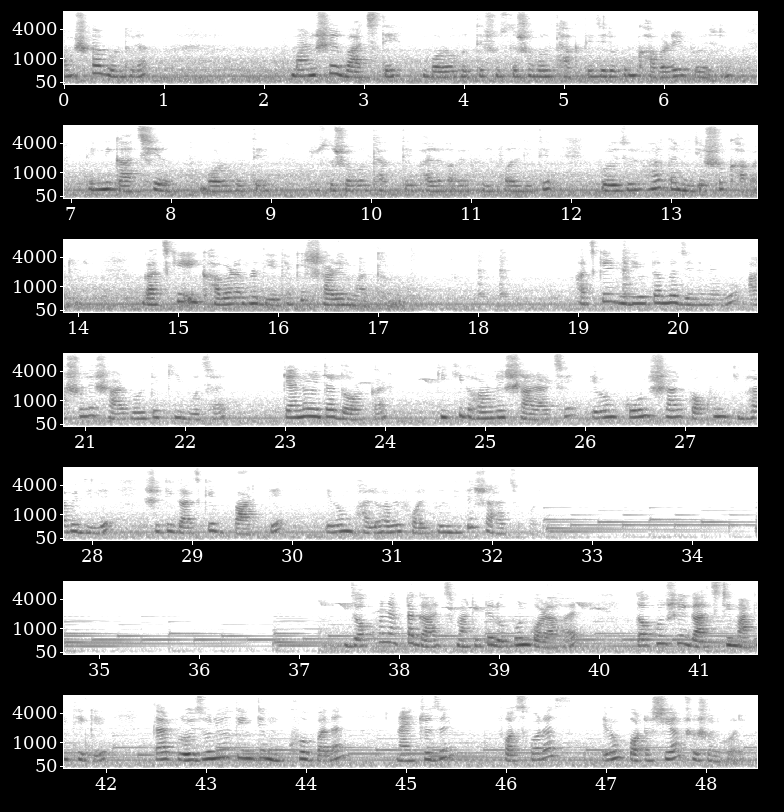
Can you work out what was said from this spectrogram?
নমস্কার বন্ধুরা। মানুষের বাঁচতে, বড় হতে, সুস্থ, সবল থাকতে যেরকম খাবারের প্রয়োজন, তেমনি গাছেরও বড় হতে, সুস্থ, সবল থাকতে, ভালোভাবে ফুল, ফল দিতে প্রয়োজন হয় তার নিজস্ব খাবারের। গাছকে এই খাবার আমরা দিয়ে থাকি সারের মাধ্যমে। আজকের ভিডিওতে আমরা জেনে নেব আসলে সার বলতে কি বোঝায়, কেন এটা দরকার কি কি ধরনের সার আছে এবং কোন সার কখন কীভাবে দিলে সেটি গাছকে বাড়তে এবং ভালোভাবে ফল ফুল দিতে সাহায্য করে? যখন একটা গাছ মাটিতে রোপণ করা হয়, তখন সেই গাছটি মাটি থেকে তার প্রয়োজনীয় তিনটে মুখ্য উপাদান নাইট্রোজেন, ফসফরাস এবং পটাশিয়াম শোষণ করে।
